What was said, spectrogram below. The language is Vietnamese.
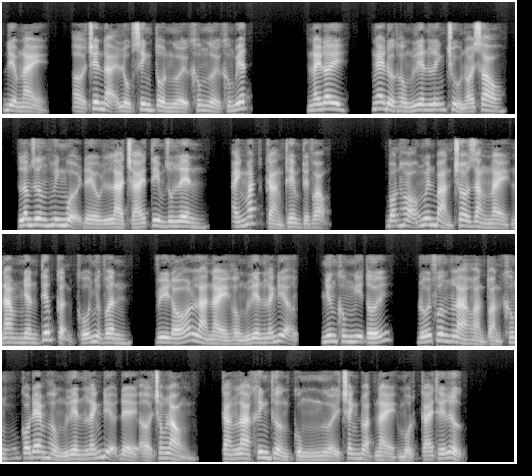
Điểm này, ở trên đại lục sinh tồn người không người không biết. Nay đây, nghe được Hồng Liên lĩnh chủ nói sau, Lâm Dương huynh muội đều là trái tim run lên, ánh mắt càng thêm tuyệt vọng. Bọn họ nguyên bản cho rằng này nam nhân tiếp cận cố nhược vân, vì đó là này Hồng Liên lãnh địa, nhưng không nghĩ tới, đối phương là hoàn toàn không có đem Hồng Liên lãnh địa để ở trong lòng, càng là khinh thường cùng người tranh đoạt này một cái thế lực.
